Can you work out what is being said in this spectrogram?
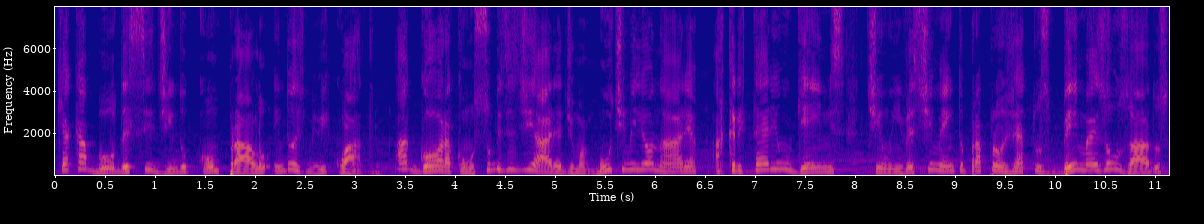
que acabou decidindo comprá-lo em 2004. Agora, como subsidiária de uma multimilionária, a Criterion Games tinha um investimento para projetos bem mais ousados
